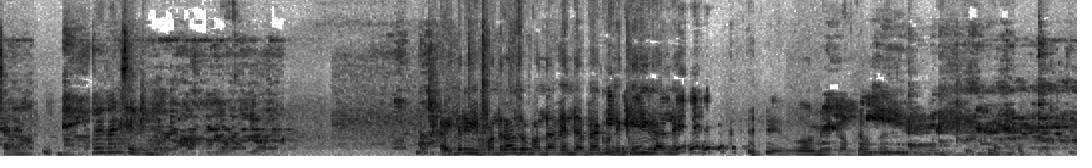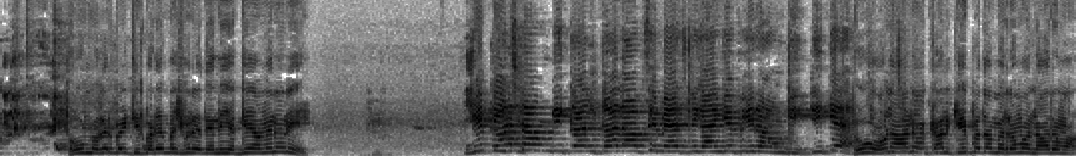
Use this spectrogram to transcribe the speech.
चलो वही वन सेकंड ਇਧਰ ਵੀ 1500 ਬੰਦਾ ਵੇਂਦਾ ਪਿਆ ਕੋਈ ਨਿੱਕੀ ਜੀ ਗੱਲ तू मगर बैठी बड़े मशवरे देने अगे आवे ना नहीं। ये कल कल आपसे मैच लगाएँगे फिर आऊँगी ठीक है? तू हो ना आना कल की पता मैं रवा ना रवा।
